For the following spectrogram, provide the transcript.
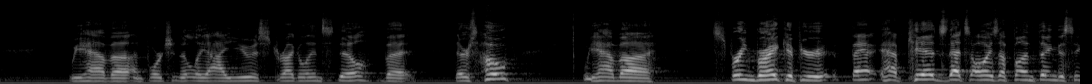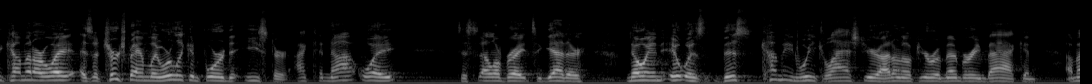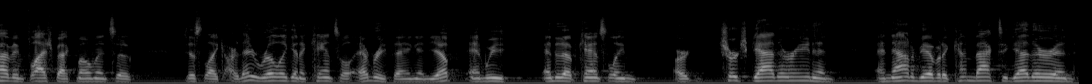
we have, uh, unfortunately, IU is struggling still, but there's hope. We have uh, spring break. If you have kids, that's always a fun thing to see coming our way. As a church family, we're looking forward to Easter. I cannot wait to celebrate together, knowing it was this coming week last year. I don't know if you're remembering back, and I'm having flashback moments of just like, are they really going to cancel everything? And yep, and we ended up canceling our church gathering and and now to be able to come back together and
